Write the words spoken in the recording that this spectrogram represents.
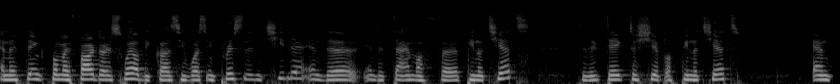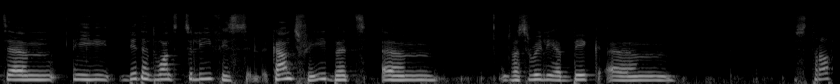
and I think for my father as well because he was imprisoned in Chile in the in the time of uh, Pinochet, the dictatorship of Pinochet, and um, he didn't want to leave his country, but um, it was really a big um, straf,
